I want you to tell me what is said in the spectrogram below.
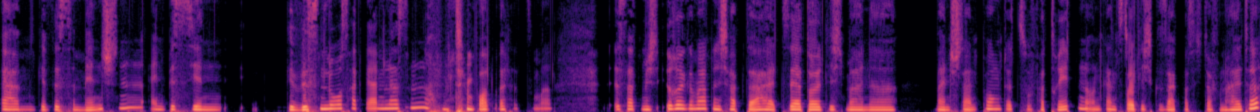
ähm, gewisse Menschen ein bisschen gewissenlos hat werden lassen, um mit dem Wort weiterzumachen. Es hat mich irre gemacht und ich habe da halt sehr deutlich meine meinen Standpunkt dazu vertreten und ganz deutlich gesagt, was ich davon halte,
